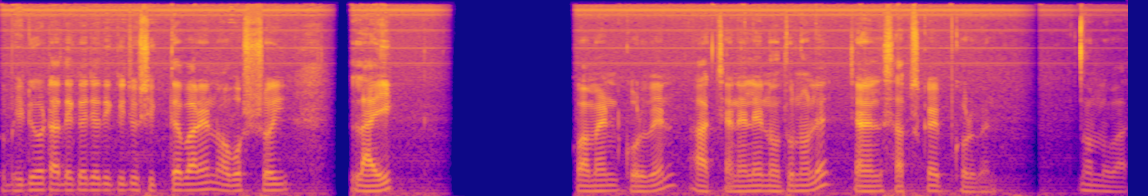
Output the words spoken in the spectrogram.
ভিডিওটা দেখে যদি কিছু শিখতে পারেন, অবশ্যই লাইক কমেন্ট করবেন আর চ্যানেলে নতুন হলে চ্যানেল সাবস্ক্রাইব করবেন। ধন্যবাদ।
